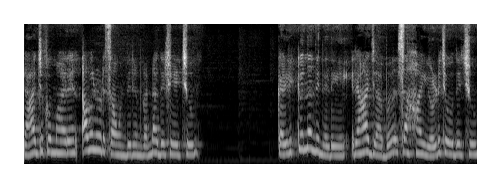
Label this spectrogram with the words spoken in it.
രാജകുമാരൻ അവളുടെ സൗന്ദര്യം കണ്ട് അതിശയിച്ചു. കഴിക്കുന്നതിനിടയിൽ രാജാവ് സഹായിയോട് ചോദിച്ചു.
